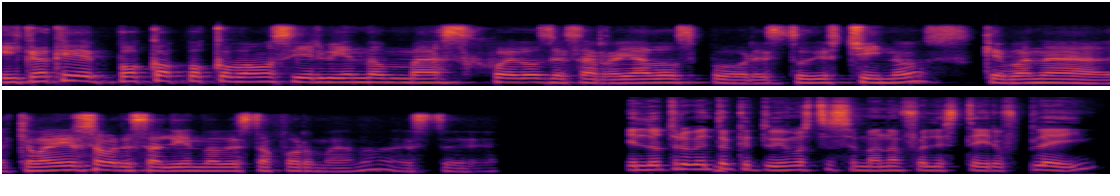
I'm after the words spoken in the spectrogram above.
Y creo que poco a poco vamos a ir viendo más juegos desarrollados por estudios chinos que van a, que van a ir sobresaliendo de esta forma, ¿no? Este... El otro evento que tuvimos esta semana fue el State of Play,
